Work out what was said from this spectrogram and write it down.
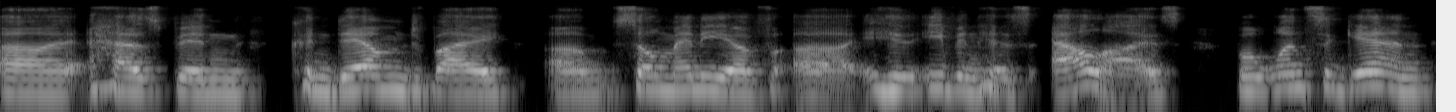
uh, has been condemned by um, so many of uh, his, even his allies. But once again,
